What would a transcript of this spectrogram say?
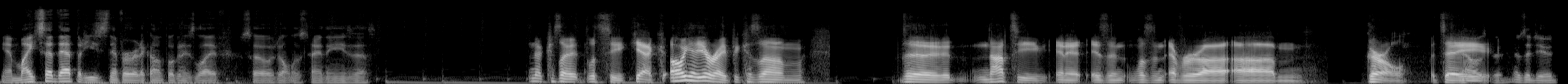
Yeah, Mike said that, but he's never read a comic book in his life, so don't listen to anything he says. No, because I let's see. Yeah. Oh, yeah. You're right. Because um, the Nazi in it isn't wasn't ever a um girl. It's a it was a- it was a dude.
